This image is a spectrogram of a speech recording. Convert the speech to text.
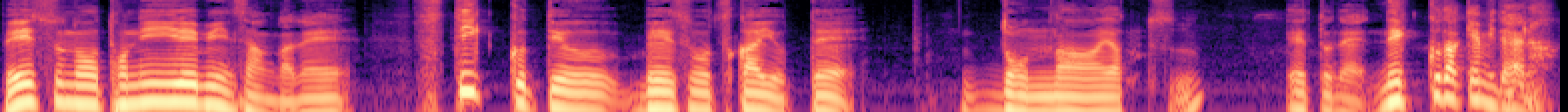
ベースのトニー・レビンさんがね、スティックっていうベースを使いよって、どんなやつ？えっとね、ネックだけみたいな。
